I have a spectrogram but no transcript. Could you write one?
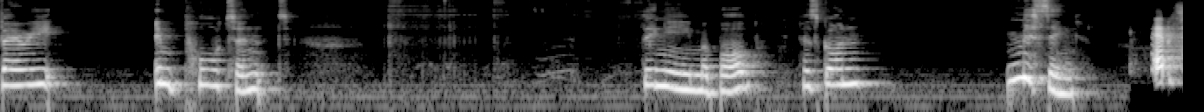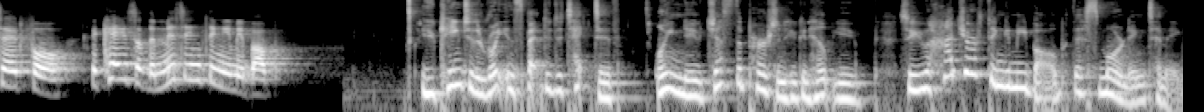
Very important thingy mabob has gone missing. Episode 4 The Case of the Missing Thingy-me-bob. You came to the right inspector detective. I know just the person who can help you. So you had your thingy bob this morning, Timmy.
